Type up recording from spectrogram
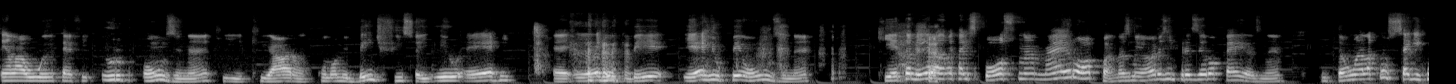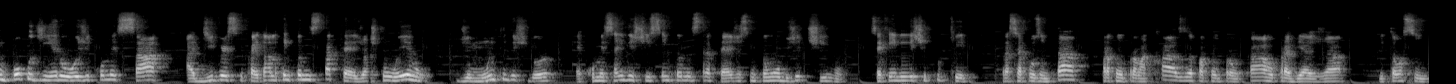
tem lá o ETF Europe 11, né, que criaram com um nome bem difícil aí, ER, é, ERUP, ERUP 11, né, que é, também ela vai estar exposto na, na Europa, nas maiores empresas europeias, né. Então ela consegue com pouco dinheiro hoje começar a diversificar. Então ela tem que ter uma estratégia. Eu acho que um erro de muito investidor é começar a investir sem ter uma estratégia, sem ter um objetivo. Você quer investir por quê? Para se aposentar, para comprar uma casa, para comprar um carro, para viajar. Então, assim,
